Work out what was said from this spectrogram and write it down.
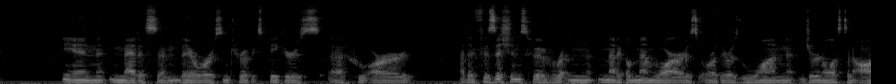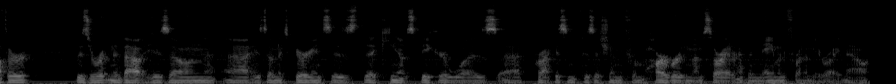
in medicine. There were some terrific speakers uh, who are either physicians who have written medical memoirs, or there was one journalist and author who's written about his own uh, his own experiences. The keynote speaker was a practicing physician from Harvard, and I'm sorry I don't have the name in front of me right now.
